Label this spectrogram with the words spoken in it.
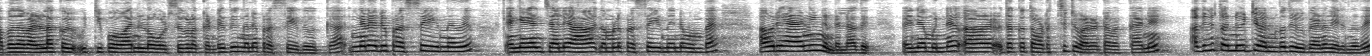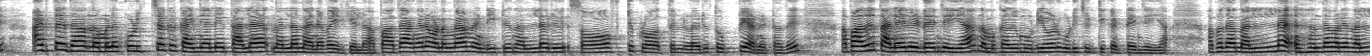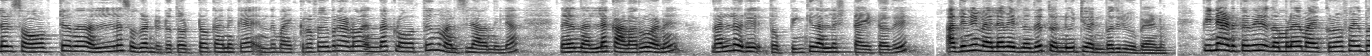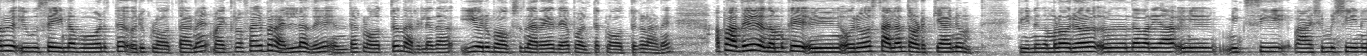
അപ്പോൾ അത് വെള്ളമൊക്കെ ഉറ്റി പോകാനുള്ള ഹോൾസുകളൊക്കെ ഉണ്ട്. ഇത് ഇങ്ങനെ പ്രസ് ചെയ്ത് വെക്കുക. ഇങ്ങനെ ഒരു പ്രസ് ചെയ്യുന്നത് എങ്ങനെയാണെന്ന് വെച്ചാൽ ആ നമ്മൾ പ്രസ് ചെയ്യുന്നതിന് മുമ്പേ ആ ഒരു ഹാങ്ങിങ് ഉണ്ടല്ലോ അത്. അതിന് മുന്നേ ഇതൊക്കെ തുടച്ചിട്ട് വേണം കേട്ടോ വെക്കാൻ അതിന് തൊണ്ണൂറ്റി ഒൻപത് രൂപയാണ് വരുന്നത്. അടുത്ത ഇതാ നമ്മൾ കുളിച്ചൊക്കെ കഴിഞ്ഞാൽ തല നല്ല നനവായിരിക്കുമല്ലോ. അപ്പോൾ അത് അങ്ങനെ ഉണങ്ങാൻ വേണ്ടിയിട്ട് നല്ലൊരു സോഫ്റ്റ് ക്ലോത്തിലുള്ള ഒരു തൊപ്പിയാണ് ഇട്ടത് അപ്പോൾ അത് തലയിൽ ഇടുകയും ചെയ്യാം. നമുക്കത് മുടിയോട് കൂടി ചുറ്റി കെട്ടുകയും ചെയ്യാം. അപ്പോൾ അതാ നല്ല എന്താ പറയുക നല്ലൊരു സോഫ്റ്റ് നല്ല സുഖമുണ്ട് കേട്ടോ. തൊട്ട് വെക്കാനൊക്കെ എന്ത് മൈക്രോ ഫൈബർ ആണോ എന്താ ക്ലോത്ത് എന്ന് മനസ്സിലാവുന്നില്ല. എന്നാലും നല്ല കളറുമാണ്. നല്ലൊരു തൊപ്പി. എനിക്ക് നല്ല ഇഷ്ടമായിട്ടോ അത്. അതിന് വില വരുന്നത് തൊണ്ണൂറ്റി ഒൻപത് രൂപയാണ്. പിന്നെ അടുത്തത് നമ്മൾ മൈക്രോ ഫൈബർ യൂസ് ചെയ്യുന്ന പോലത്തെ ഒരു ക്ലോത്താണ്. മൈക്രോ ഫൈബർ അല്ലത്. എന്താ ക്ലോത്ത് എന്നറിയില്ല. ഈ ഒരു ബോക്സ് നിറയെ ഇതേപോലത്തെ ക്ലോത്തുകളാണ്. അപ്പോൾ അത് നമുക്ക് ഓരോ സ്ഥലം തുടയ്ക്കാനും പിന്നെ നമ്മൾ ഓരോ എന്താ പറയുക ഈ മിക്സി വാഷിംഗ് മെഷീൻ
